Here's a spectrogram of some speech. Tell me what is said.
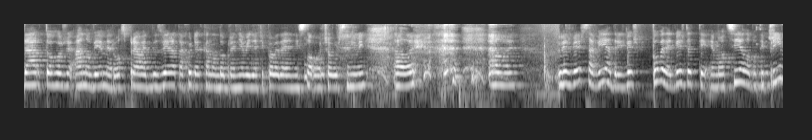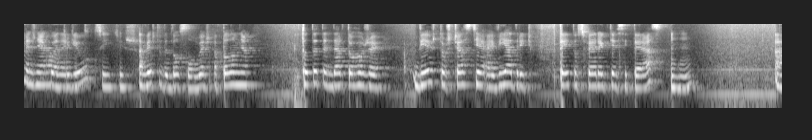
Dar toho, že áno, vieme rozprávať, zvieratá chuďatka, no dobre, nevedia ti povedať ani slovo, čo už s nimi, ale, ale vieš, vieš sa vyjadriť, vieš povedať, vieš dať tie emócie, lebo ty príjmeš nejakú Áno, energiu to Cítiš. a vieš to dať doslov, vieš, a podľa mňa toto je ten dar toho, že vieš to šťastie aj vyjadriť v tejto sfére, kde si teraz Mhm. a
